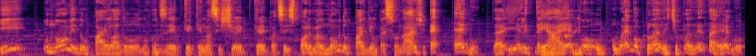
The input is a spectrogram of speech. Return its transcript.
e o nome do pai lá do. Não vou dizer porque quem não assistiu aí, porque aí pode ser spoiler, mas o nome do pai de um personagem é Ego, né? E ele tem a Ego, o, o Ego Planet, o planeta Ego.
